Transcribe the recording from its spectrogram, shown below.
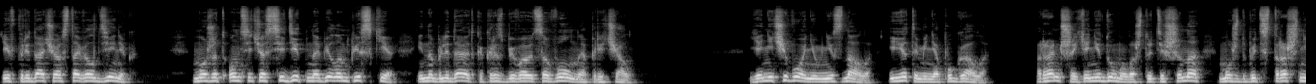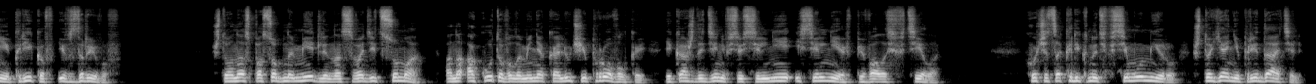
и в придачу оставил денег. Может, он сейчас сидит на белом песке и наблюдает, как разбиваются волны о причал. Я ничего о нем не знала, и это меня пугало. Раньше я не думала, что тишина может быть страшнее криков и взрывов. Что она способна медленно сводить с ума, она окутывала меня колючей проволокой и каждый день все сильнее и сильнее впивалась в тело. Хочется крикнуть всему миру, что я не предатель.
